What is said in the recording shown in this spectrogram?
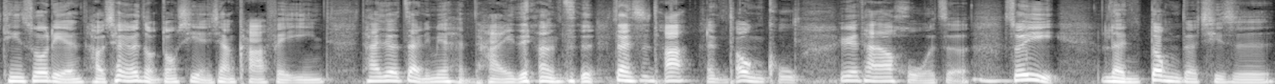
听说连好像有一种东西很像咖啡因，它就在里面很嗨这样子，但是它很痛苦，因为它要活着，所以冷冻的其实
